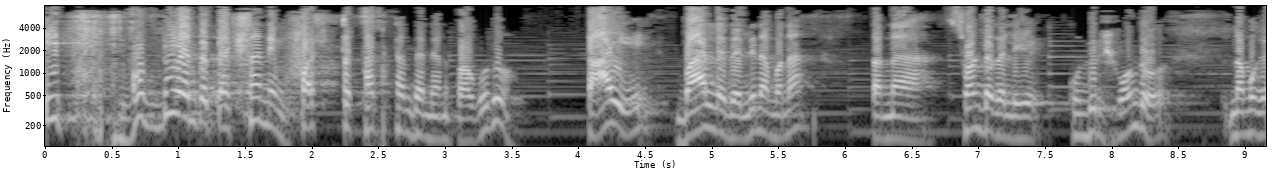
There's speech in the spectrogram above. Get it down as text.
ಈ ಗುಬ್ಬಿ ಅಂದ ತಕ್ಷಣ ನಿಮ್ ಫಸ್ಟ್ ಥಟ್ ಅಂತ ನೆನಪಾಗುವುದು ತಾಯಿ ಬಾಲ್ಯದಲ್ಲಿ ನಮ್ಮನ್ನ ತನ್ನ ಸೊಂಟದಲ್ಲಿ ಕುಂದಿರಿಸಿಕೊಂಡು ನಮಗ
